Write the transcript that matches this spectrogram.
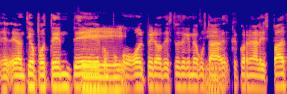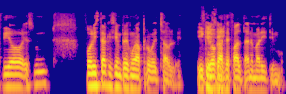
Era un tío potente, con poco gol, pero de estos de que me gusta que corren al espacio. Es un, futbolista que siempre es muy aprovechable y creo que hace falta en el marítimo.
